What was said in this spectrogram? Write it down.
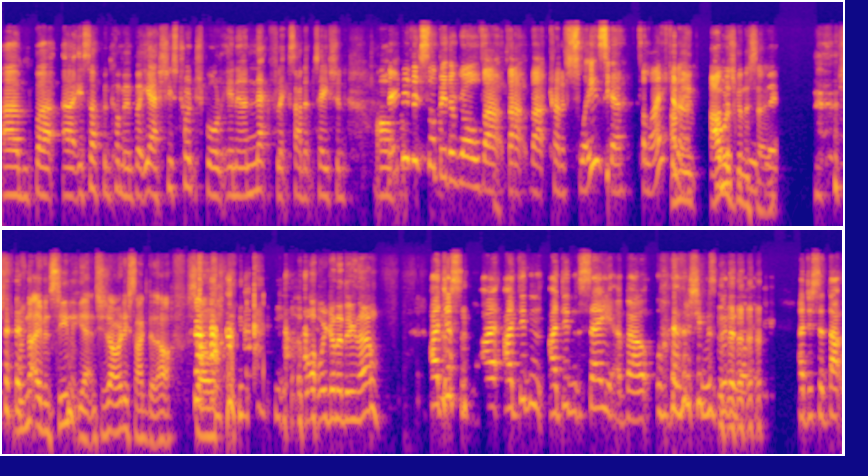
um, but uh, it's up and coming. But yeah, she's Trunchbull in a Netflix adaptation of. Maybe this will be the role that that that kind of sways you to like I it. mean, I was gonna to say it. we've not even seen it yet, and she's already slagged it off. So what are we gonna do now? I just, I, I didn't, I didn't say about whether she was good or not. I just said that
